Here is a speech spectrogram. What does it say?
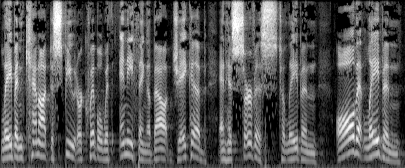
Laban cannot dispute or quibble with anything about Jacob and his service to Laban. All that Laban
